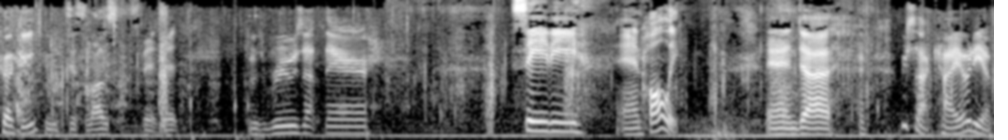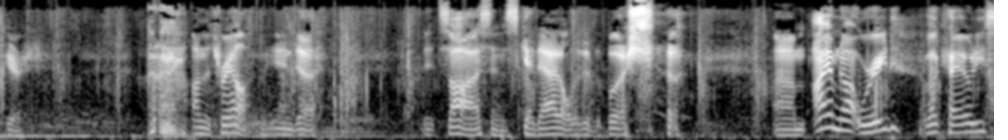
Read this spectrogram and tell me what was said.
Cookie, who just loves Fitbit. There's Roux up there, Sadie, and Holly. And uh, we saw a coyote up here on the trail and uh, it saw us and skedaddled into the bush. um, I am not worried about coyotes.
